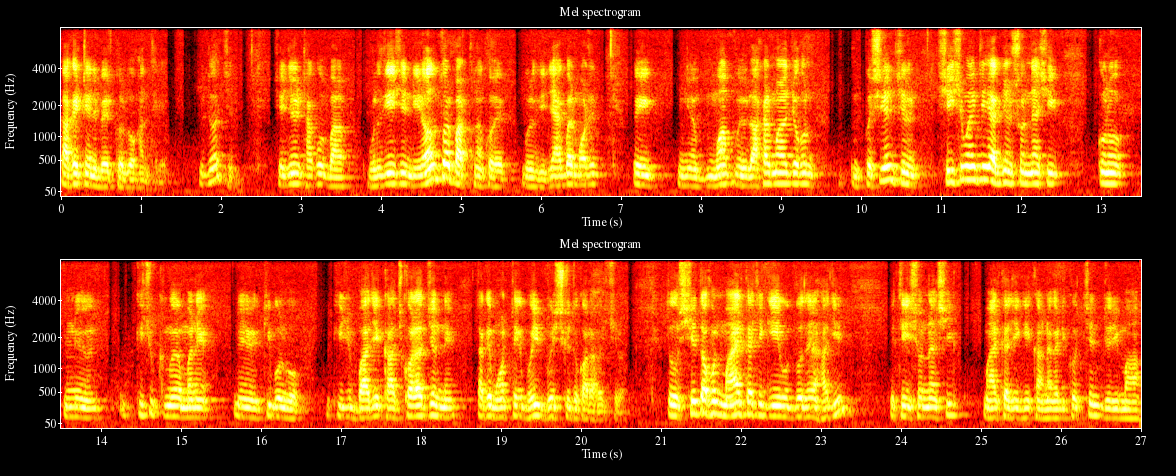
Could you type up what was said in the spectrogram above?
কাকে টেনে বের করবে ওখান থেকে? বুঝতে পারছেন? সেই জন্য ঠাকুর বা বলে দিয়েছেন, নিরন্তর প্রার্থনা করে বলে দিয়েছেন। একবার মঠের এই মহা, রাখাল মহারাজ যখন প্রেসিডেন্ট ছিলেন, সেই সময়তেই একজন সন্ন্যাসী কোনো কিছু মানে কি বলব, কিছু বাজে কাজ করার জন্যে তাকে মঠ থেকে বহি- বহিষ্কৃত করা হয়েছিল। তো সে তখন মায়ের কাছে গিয়ে উদ্বোধনে হাজির। তিনি সন্ন্যাসী মায়ের কাছে গিয়ে কান্নাকাটি করছেন, যদি মা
